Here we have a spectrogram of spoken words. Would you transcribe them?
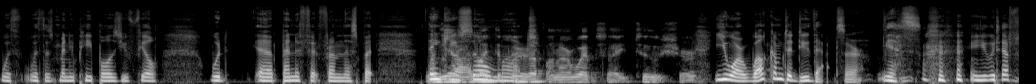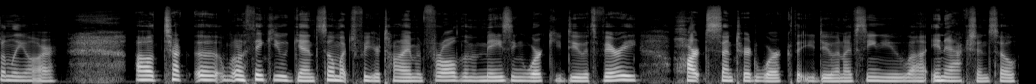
with with as many people as you feel would uh, benefit from this. But thank yeah, you so I'd like to much. put it up on our website too. Sure. You are welcome to do that, sir. Yes, you definitely are. Oh, Chuck, uh, I want to thank you again so much for your time and for all the amazing work you do. It's very heart centered work that you do, and I've seen you uh, in action. So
